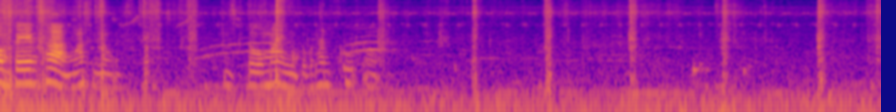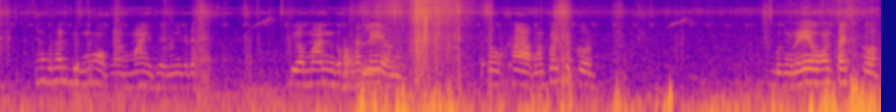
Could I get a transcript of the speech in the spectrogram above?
อมแปลงข้างมาพี่น้องโตไม้กับท่านคุดออกยังบ่ทันดึงออกอย่างไม้แถวนี้ก็ได้เกลือมันกับท่านแล้วนี่โตขางมันไปซะก่อนเบิ่งแล้วมันไปซะก่อน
